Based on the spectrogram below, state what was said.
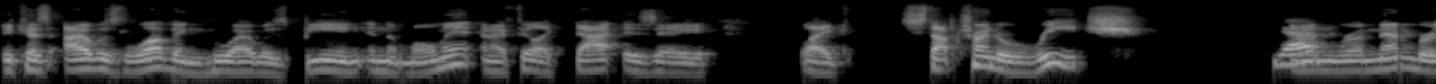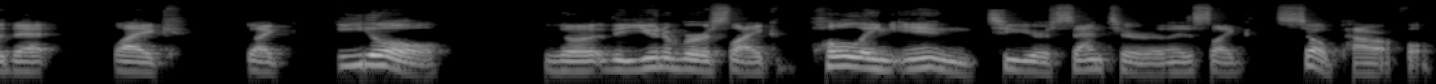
because i was loving who i was being in the moment and i feel like that is a like stop trying to reach yep. and remember that like like feel the the universe like pulling in to your center and it's like so powerful.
